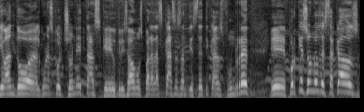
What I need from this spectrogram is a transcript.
llevando algunas colchonetas que utilizábamos para las casas antiestéticas Funred. Eh, ¿Por qué son los destacados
